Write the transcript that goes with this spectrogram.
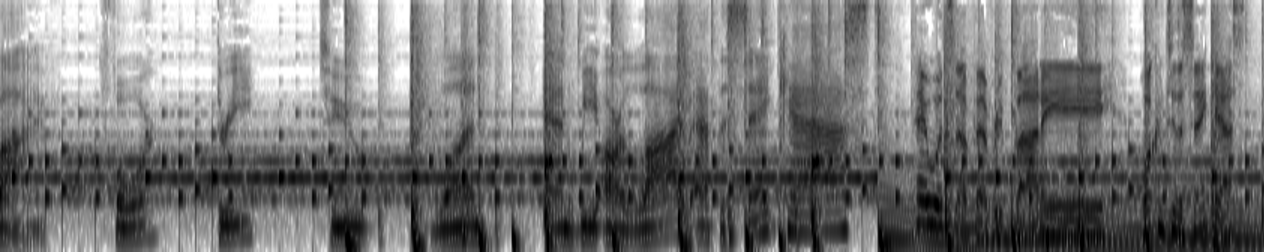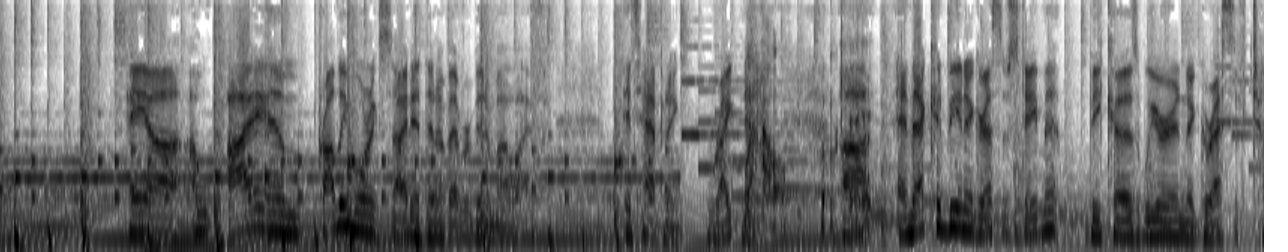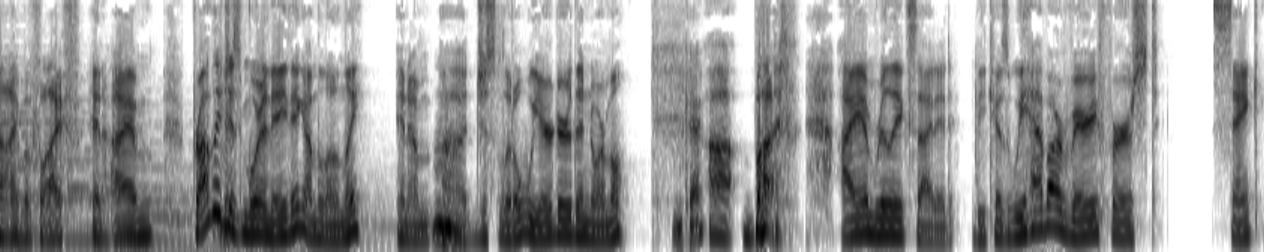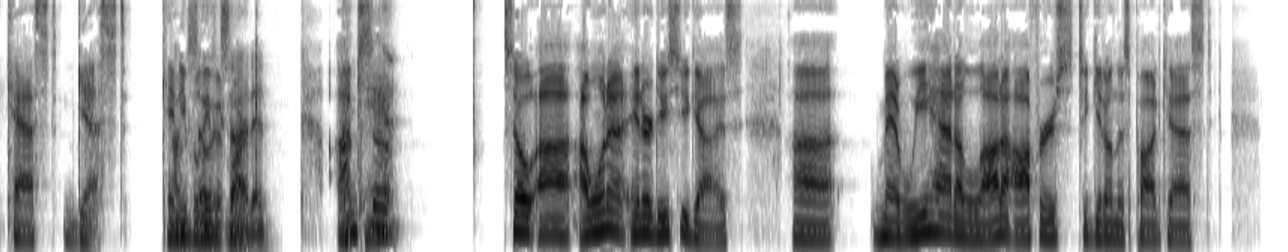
Five, four, three, two, one. And we are live at the Saintcast. Hey, what's up, everybody? Welcome to the Saintcast. Hey, uh, I am probably more excited than I've ever been in my life. It's happening right now. Wow. Okay. Uh, and that could be an aggressive statement because we are in an aggressive time of life. And I am probably just more than anything, I'm lonely and I'm uh, just a little weirder than normal. okay. Uh, but I am really excited because we have our very first Sankcast guest. Can I'm you believe so it, Mark? excited. I I'm so so. Uh, I want to introduce you guys. Uh, man, we had a lot of offers to get on this podcast.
